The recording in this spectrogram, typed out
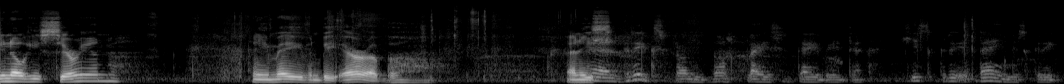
you know he's Syrian? And he may even be Arab. And he's Greeks from those places, David. His name is Greek.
